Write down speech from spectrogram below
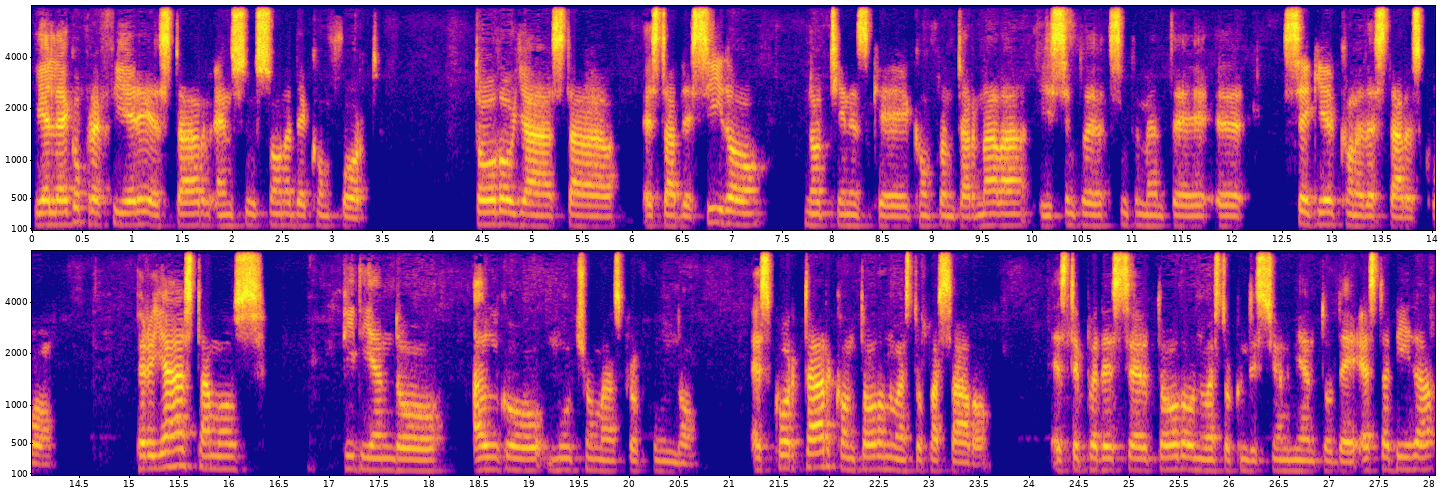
Y el ego prefiere estar en su zona de confort. Todo ya está establecido, no tienes que confrontar nada y simplemente eh, seguir con el status quo. Pero ya estamos pidiendo algo mucho más profundo. Es cortar con todo nuestro pasado. Este puede ser todo nuestro condicionamiento de esta vida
